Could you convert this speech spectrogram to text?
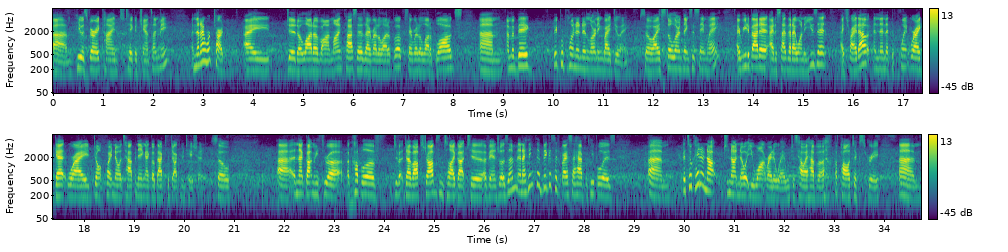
um, he was very kind to take a chance on me. And then I worked hard. I did a lot of online classes, I read a lot of books, I read a lot of blogs. Um, I'm a big, big proponent in learning by doing. So I still learn things the same way. I read about it, I decide that I want to use it, I try it out, and then at the point where I get where I don't quite know what's happening, I go back to the documentation. So, uh, and that got me through a, a couple of DevOps jobs until I got to evangelism. And I think the biggest advice I have for people is, um, it's okay to not to not know what you want right away, which is how I have a, a politics degree. Um,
